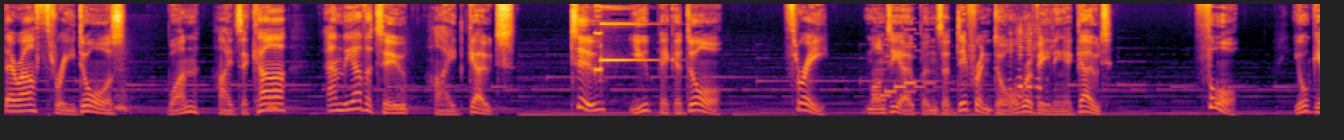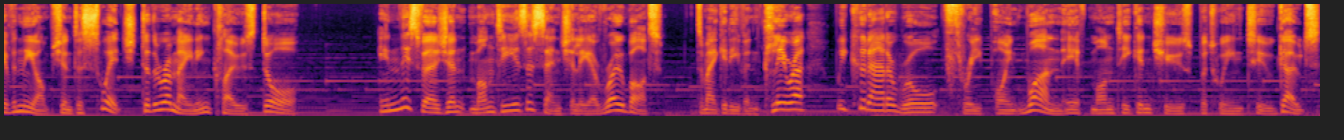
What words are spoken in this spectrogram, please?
There are three doors. One hides a car, and the other two hide goats. 2. You pick a door. 3. Monty opens a different door revealing a goat. 4. You're given the option to switch to the remaining closed door. In this version, Monty is essentially a robot. To make it even clearer, we could add a rule 3.1 if Monty can choose between two goats,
